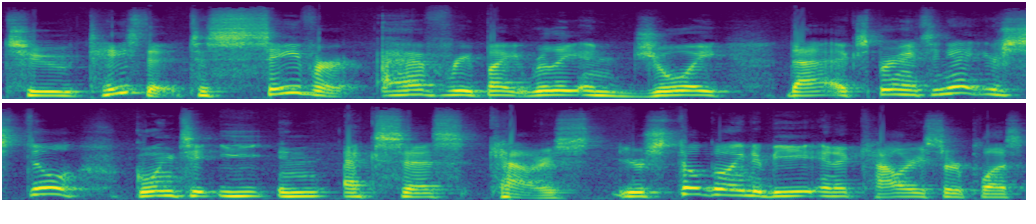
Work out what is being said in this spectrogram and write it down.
to taste it, to savor every bite, really enjoy that experience. And yet you're still going to eat in excess calories. You're still going to be in a calorie surplus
